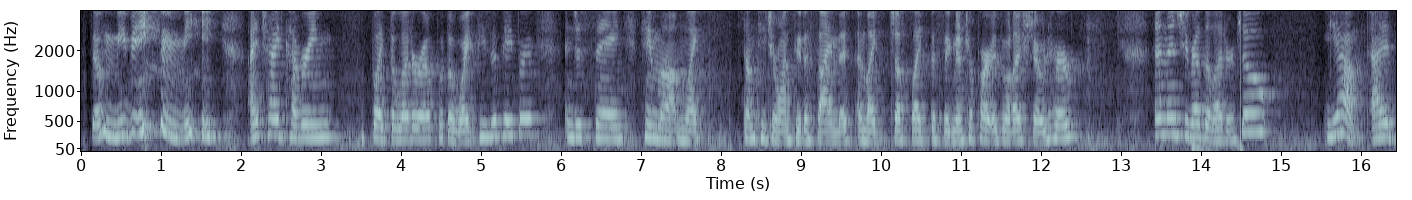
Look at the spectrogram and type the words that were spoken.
So me being me, I tried covering like the letter up with a white piece of paper and just saying, "Hey mom, like some teacher wants you to sign this." And like just like the signature part is what I showed her. And then she read the letter. So yeah, I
